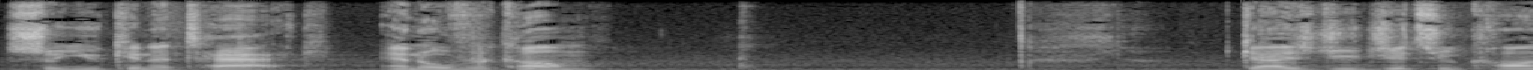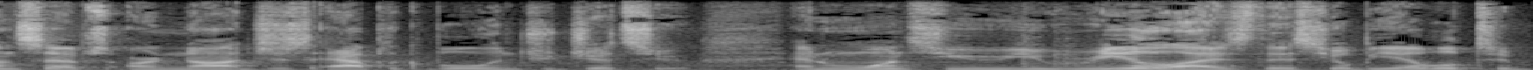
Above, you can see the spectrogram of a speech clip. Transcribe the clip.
so you can attack and overcome. Guys, jujitsu concepts are not just applicable in jujitsu. And once you, you realize this, you'll be able to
